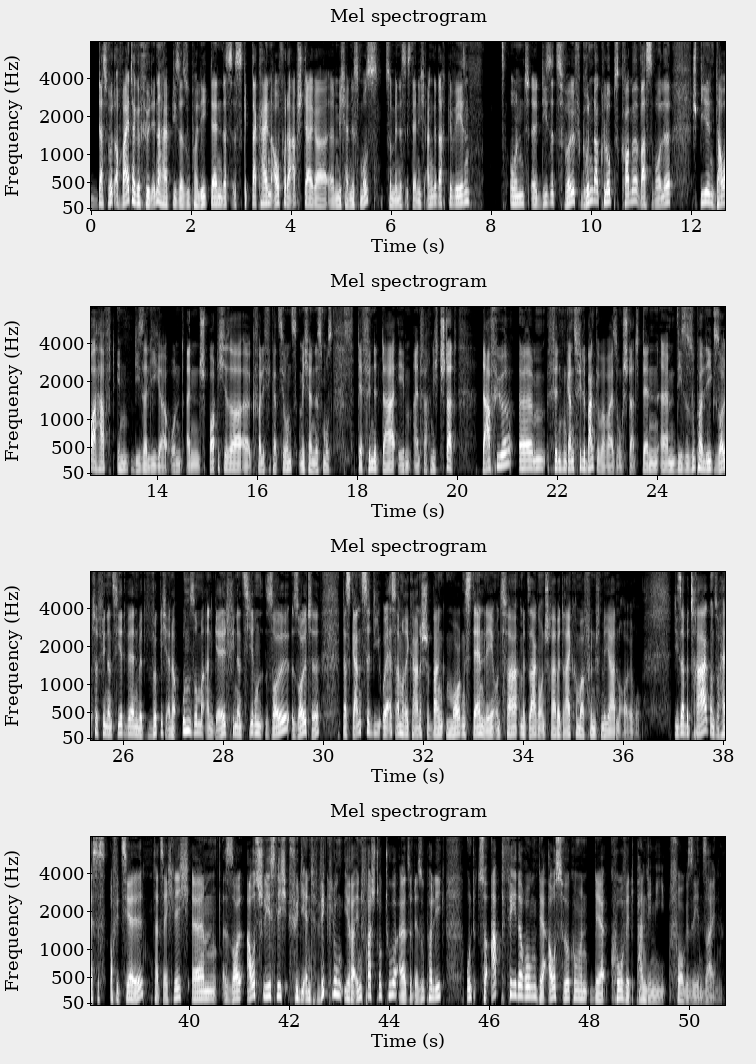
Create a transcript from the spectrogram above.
das wird auch weitergeführt innerhalb dieser Super League, denn das, es gibt da keinen Auf- oder Absteiger-Mechanismus. Zumindest ist der nicht angedacht gewesen. Und äh, diese zwölf Gründerclubs, komme was wolle, spielen dauerhaft in dieser Liga. Und ein sportlicher äh, Qualifikationsmechanismus, der findet da eben einfach nicht statt. Dafür ähm, finden ganz viele Banküberweisungen statt, denn ähm, diese Super League sollte finanziert werden mit wirklich einer Unsumme an Geld. Finanzieren soll, sollte das Ganze die US-amerikanische Bank Morgan Stanley und zwar mit sage und schreibe 3,5 Milliarden Euro. Dieser Betrag, und so heißt es offiziell tatsächlich, ähm, soll ausschließlich für die Entwicklung ihrer Infrastruktur, also der Super League, und zur Abfederung der Auswirkungen der Covid-Pandemie vorgesehen sein.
